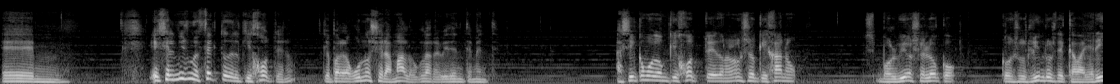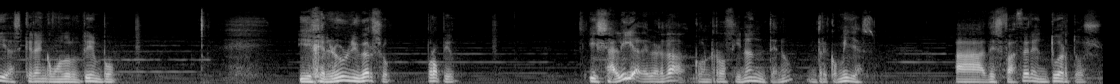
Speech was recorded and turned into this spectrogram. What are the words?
Em, es el mismo efecto del Quijote, ¿no? Que para algunos era malo, claro, evidentemente. Así como Don Quijote, Don Alonso Quijano, volvióse loco con sus libros de caballerías, que eran como de tiempo, y generó un universo propio. Y salía de verdad, con Rocinante, ¿no? Entre comillas, a desfacer en tuertos.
